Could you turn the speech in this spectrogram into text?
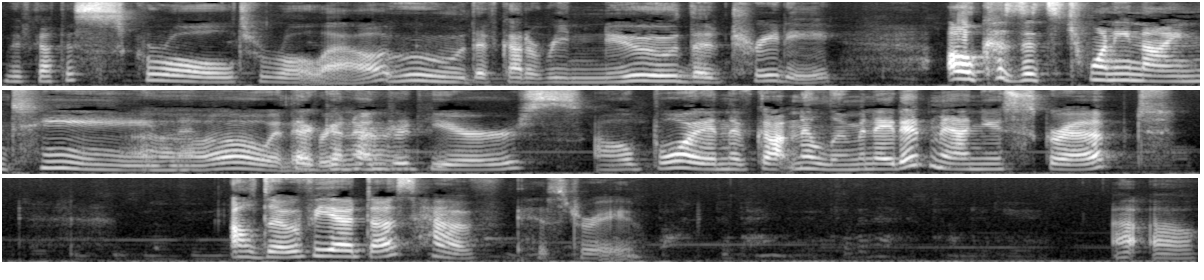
They've got this scroll to roll out. Ooh, they've got to renew the treaty. Oh, because it's 2019. Oh, and They're every gonna- hundred years. Oh boy, and they've got an illuminated manuscript. Aldovia does have history. Uh oh.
